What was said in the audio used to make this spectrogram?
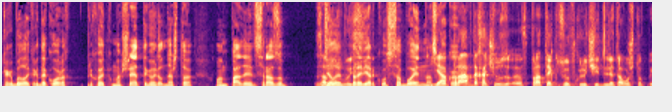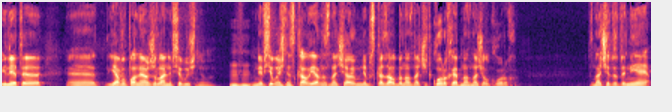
Как было, когда Корах приходит к Маше, ты говорил, да, что он падает, сразу делает проверку с собой, насколько... Я правда хочу э, в протекцию включить для того, чтобы... Или это э, я выполняю желание Всевышнего? Мне Всевышний сказал, я назначаю, мне бы сказал бы назначить Короха, я бы назначил Короха. Значит, это не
